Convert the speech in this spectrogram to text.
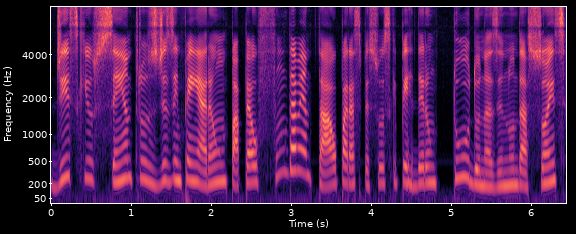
diz que os centros desempenharão um papel fundamental para as pessoas que perderam tudo nas inundações,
